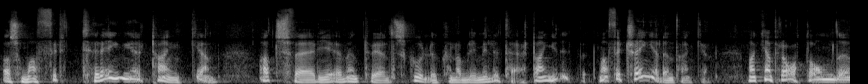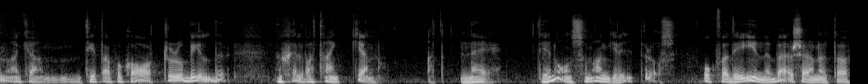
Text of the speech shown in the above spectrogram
Alltså man förtränger tanken att Sverige eventuellt skulle kunna bli militärt angripet. Man förtränger den tanken. Man kan prata om det, man kan titta på kartor och bilder. Men själva tanken att nej, det är någon som angriper oss. Och vad det innebär sen av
